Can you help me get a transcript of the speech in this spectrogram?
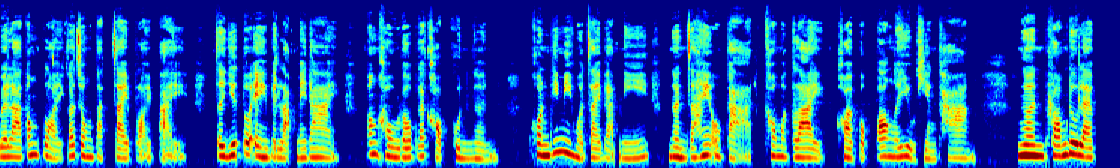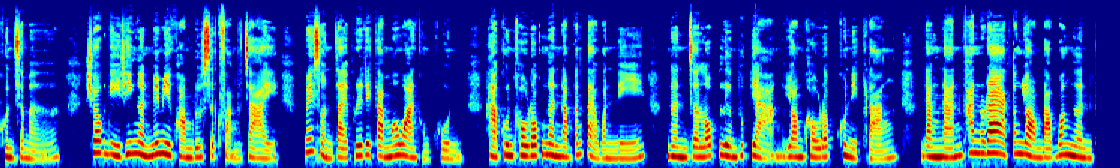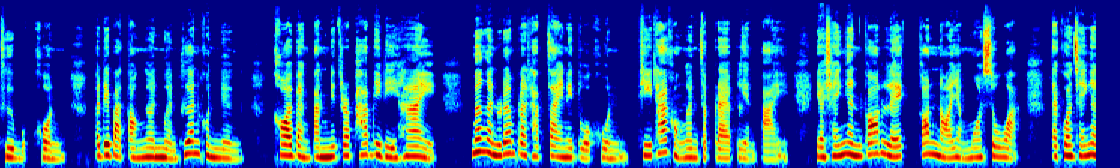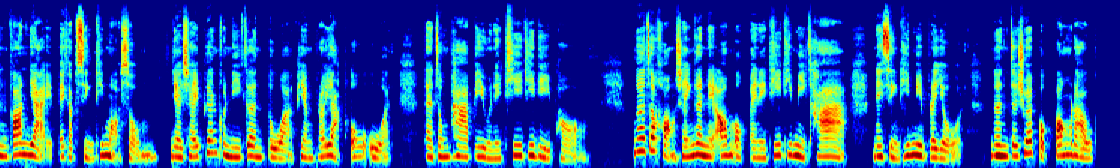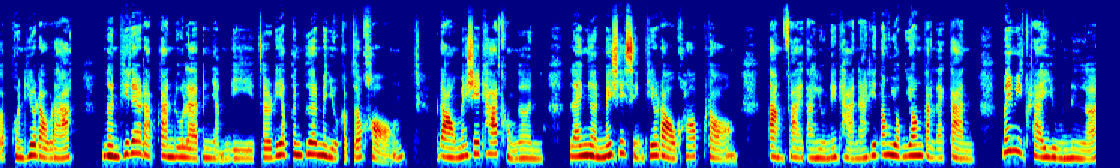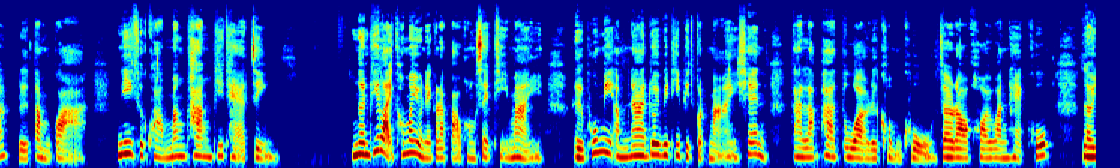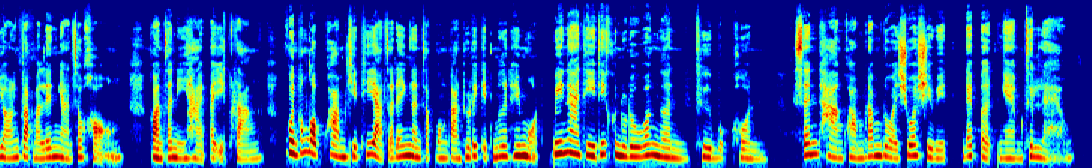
เวลาต้องปล่อยก็จงตัดใจปล่อยไป จะยึดตัวเองเป็นหลักไม่ได้ ต้องเคารพและขอบคุณเงินคนที่มีหัวใจแบบนี้ เงินจะให้โอกาสเข้ามาใกล้ คอยปกป้องและอยู่เคียงข้าง เงินพร้อมดูแลคุณเสมอ โชคดีที่เงินไม่มีความรู้สึกฝังใจ ไม่สนใจพฤติกรรมเมื่อวานของคุณ หากคุณเคารพเงินนับตั้งแต่วันนี้ เงินจะลบลืมทุกอย่าง ยอมเคารพคุณอีกครั้ง ดังนั้นขั้นแรกต้องยอมรับว่าเงินคือบุคคล ปฏิบัติต่อเงินเหมือนเพื่อนคนหนึ่ง คอยแบ่งปันมิตรภาพดี ๆ ให้ เมื่อเงินเริ่มประทับใจในตัวคุณ ทีท่าของเงินจะแปรเปลี่ยนไป อย่าใช้เงินก้อนเล็ก ก้อนน้อยอย่างมั่วซั่ว แต่ควรใช้เงินก้อนใหญ่ไปกับสิ่งที่เหมาะสม อย่าใช้เพื่อนคนนี้เกินตัว เพียงเพราะอยากโอ้อวด แต่จงพาไปอยู่ในที่ที่ดีพอ เมื่อเจ้าของใช้เงินในอ้อมอกไปในที่ที่มีค่า ในสิ่งที่มีประโยชน์ เงินจะช่วยปกป้องเรากับคนที่เรารัก เงินที่ได้รับการดูแลเป็นอย่างดี จะเรียกเพื่อนๆมาอยู่กับเจ้าของ เราไม่ใช่ทาสของเงิน และเงินไม่ใช่สิ่งที่เราครอบครอง ต่างฝ่ายต่างอยู่ในฐานะที่ต้องยกย่องกันและกัน ไม่มีใครอยู่เหนือหรือต่ำกว่า นี่คือความมั่งคั่งที่แท้จริง เงินที่ไหลเข้ามาอยู่ในกระเป๋าของเศรษฐีใหม่ หรือผู้มีอำนาจด้วยวิธีผิดกฎหมาย เช่น การลักพาตัวหรือข่มขู่ จะรอคอยวันแหกคุก แล้วย้อนกลับมาเล่นงานเจ้าของ ก่อนจะหนีหายไปอีกครั้ง คุณต้องลบความคิดที่อยากจะได้เงินจากวงการธุรกิจมืดให้หมด วินาทีที่คุณรู้ว่าเงินคือบุคคล เส้นทางความร่ำรวยชั่วชีวิตได้เปิดแง้มขึ้นแล้ว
